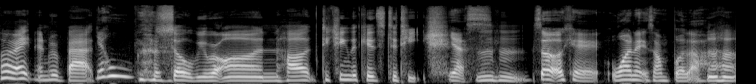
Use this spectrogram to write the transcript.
All right, and we're back. Yahoo! so we were on how teaching the kids to teach. Yes. Mm-hmm. So okay, one example lah. Uh-huh.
